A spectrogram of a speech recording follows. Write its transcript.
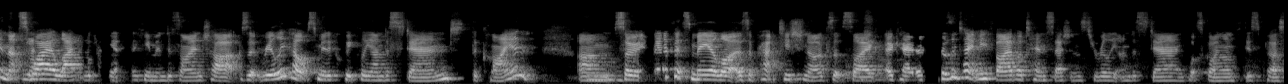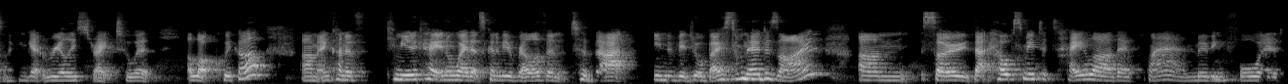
and that's yeah. why I like looking at the human design chart because it really helps me to quickly understand the client. Um, mm. So it benefits me a lot as a practitioner because it's like, okay, it doesn't take me five or 10 sessions to really understand what's going on for this person. I can get really straight to it a lot quicker um, and kind of communicate in a way that's going to be relevant to that individual based on their design. Um, so that helps me to tailor their plan moving mm. forward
